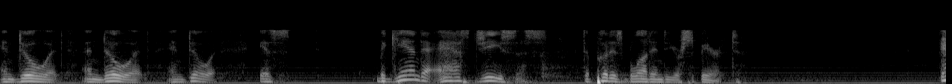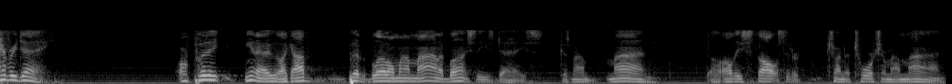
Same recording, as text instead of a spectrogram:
and do it and do it and do it. Is begin to ask Jesus to put His blood into your spirit. Every day. Or put it, you know, like I've put the blood on my mind a bunch these days because my mind, all these thoughts that are trying to torture my mind,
